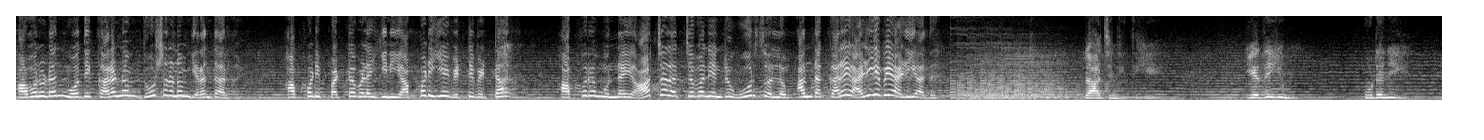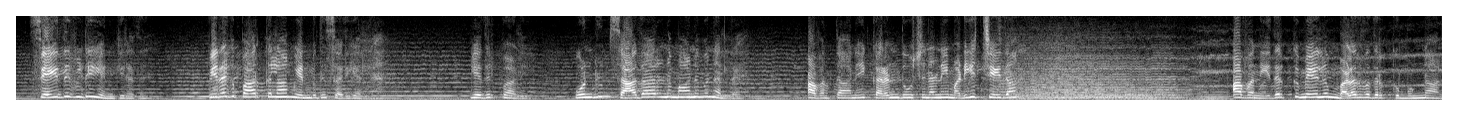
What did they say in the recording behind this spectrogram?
அவனுடன் மோதி கரணம் தூஷணனும் இறந்தார்கள். அப்படிப்பட்டவளை இனி அப்படியே விட்டுவிட்டால் அப்புறம் உன்னை ஆற்றலற்றவன் என்று ஊர் சொல்லும் அந்த கரை அழியவே அழியாது. ராஜநீதியே எதையும் உடனே செய்துவிடு என்கிறது. பிறகு பார்க்கலாம் என்பது சரியல்ல. எதிர்ப்பாளி ஒன்றும் சாதாரணமானவன் அல்ல. அவன் தானே கரண் தூஷணனை மடியச் செய்தான். அவன் இதற்கு மேலும் வளர்வதற்கு முன்னால்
